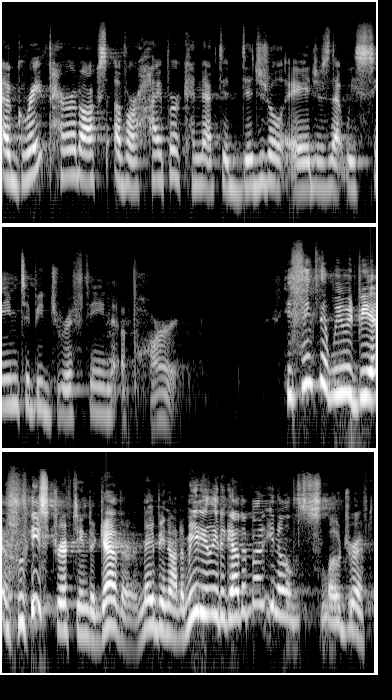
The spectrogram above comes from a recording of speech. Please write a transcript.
a great paradox of our hyper connected digital age is that we seem to be drifting apart. You think that we would be at least drifting together, maybe not immediately together, but you know, slow drift.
